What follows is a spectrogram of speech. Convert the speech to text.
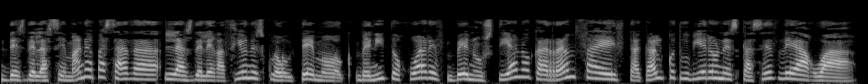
Desde la semana pasada, las delegaciones Cuauhtémoc, Benito Juárez, Venustiano Carranza e Iztacalco tuvieron escasez de agua.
